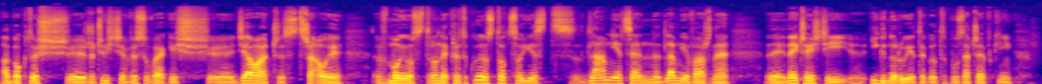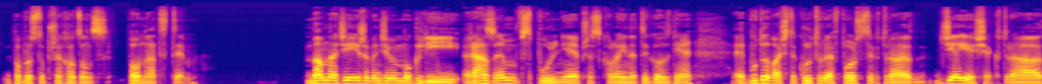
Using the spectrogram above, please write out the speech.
albo ktoś e, rzeczywiście wysuwa jakieś e, działa czy strzały w moją stronę, krytykując to, co jest dla mnie cenne, dla mnie ważne, najczęściej ignoruję tego typu zaczepki, po prostu przechodząc ponad tym. Mam nadzieję, że będziemy mogli razem, wspólnie przez kolejne tygodnie E, budować tę kulturę w Polsce, która dzieje się, która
